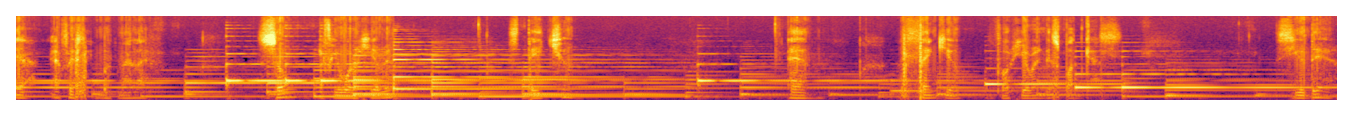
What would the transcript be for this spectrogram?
Yeah, everything. So if you wanna hear it, stay tuned. And thank you for hearing this podcast. See you there.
